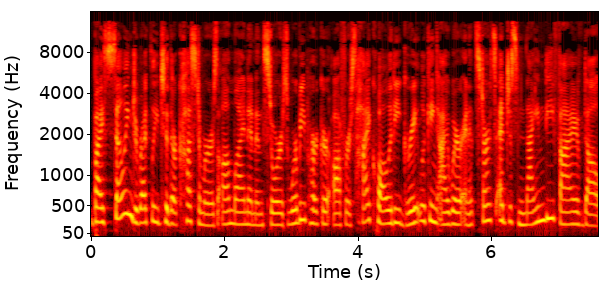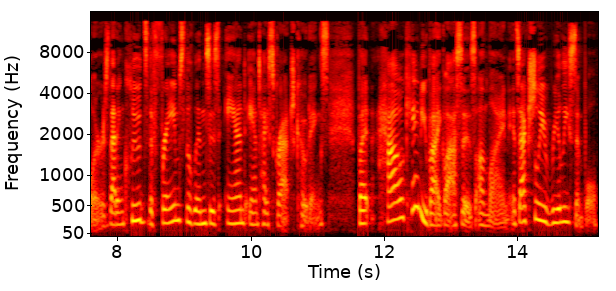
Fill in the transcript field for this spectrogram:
By selling directly to their customers online and in stores, Warby Parker offers high quality, great looking eyewear, and it starts at just $95. That includes the frames, the lenses, and anti scratch coatings. But how can you buy glasses online? It's actually really simple.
